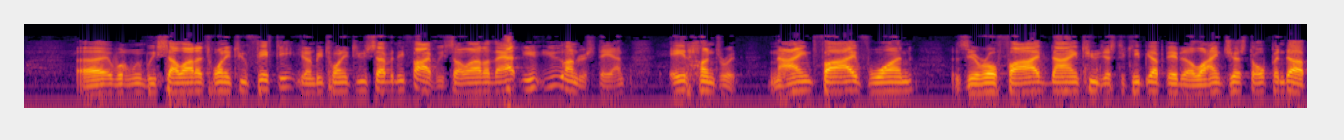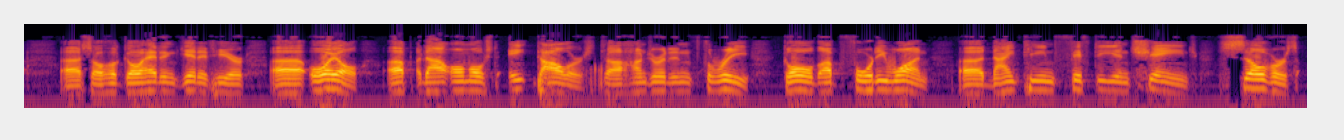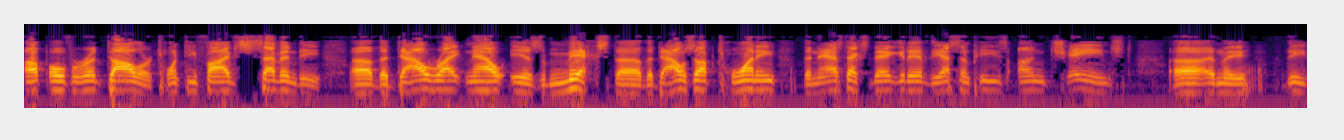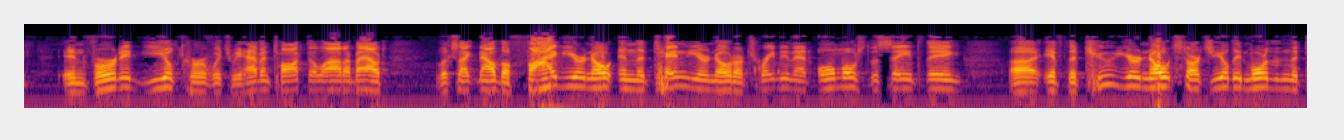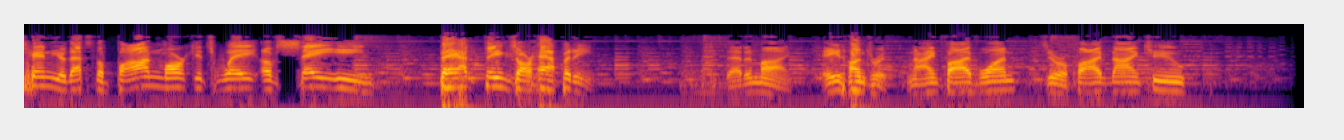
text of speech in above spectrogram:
Uh, when we sell out of 2250, you're going to be 2275. We sell out of that, you, you understand. 800 951 0592 just to keep you updated. A line just opened up. Uh, so go ahead and get it here. Uh, oil up now almost $8 to 103. Gold up 41. Uh, 1950 and change. Silver's up over a dollar, 2570. Uh, the Dow right now is mixed. Uh, the Dow's up 20. The Nasdaq's negative. The S&P's unchanged. Uh, and the, the inverted yield curve, which we haven't talked a lot about, looks like now the five year note and the 10 year note are trading at almost the same thing. Uh, if the two year note starts yielding more than the 10 year, that's the bond market's way of saying bad things are happening. Keep that in mind. 800 951 0592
